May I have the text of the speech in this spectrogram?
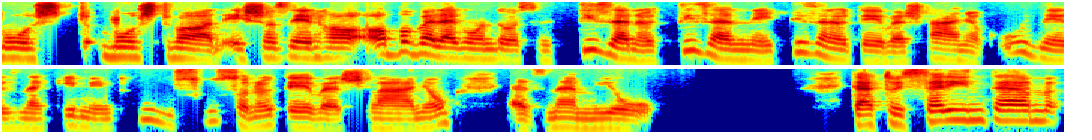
most, most van, és azért, ha abba belegondolsz, hogy 15, 14, 15 éves lányok úgy néznek ki, mint 20-25 éves lányok, ez nem jó. Tehát, hogy szerintem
